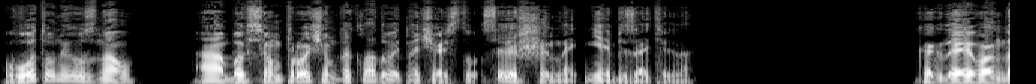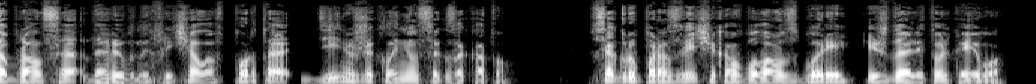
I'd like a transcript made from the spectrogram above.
Вот он и узнал. А обо всем прочем докладывать начальству совершенно не обязательно. Когда Иван добрался до рыбных причалов порта, день уже клонился к закату. Вся группа разведчиков была в сборе и ждали только его.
